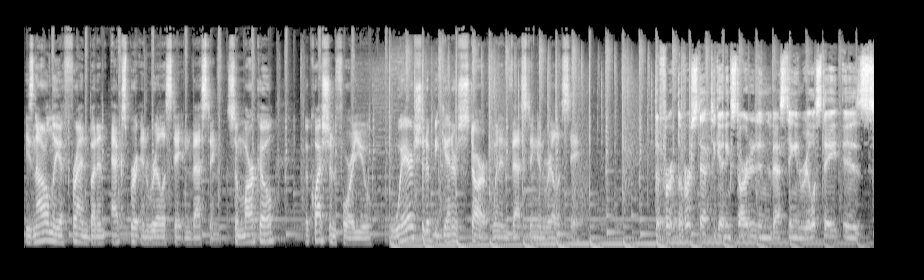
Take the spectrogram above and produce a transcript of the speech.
He's not only a friend, but an expert in real estate investing. So, Marco, the question for you where should a beginner start when investing in real estate? The, fir- the first step to getting started in investing in real estate is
